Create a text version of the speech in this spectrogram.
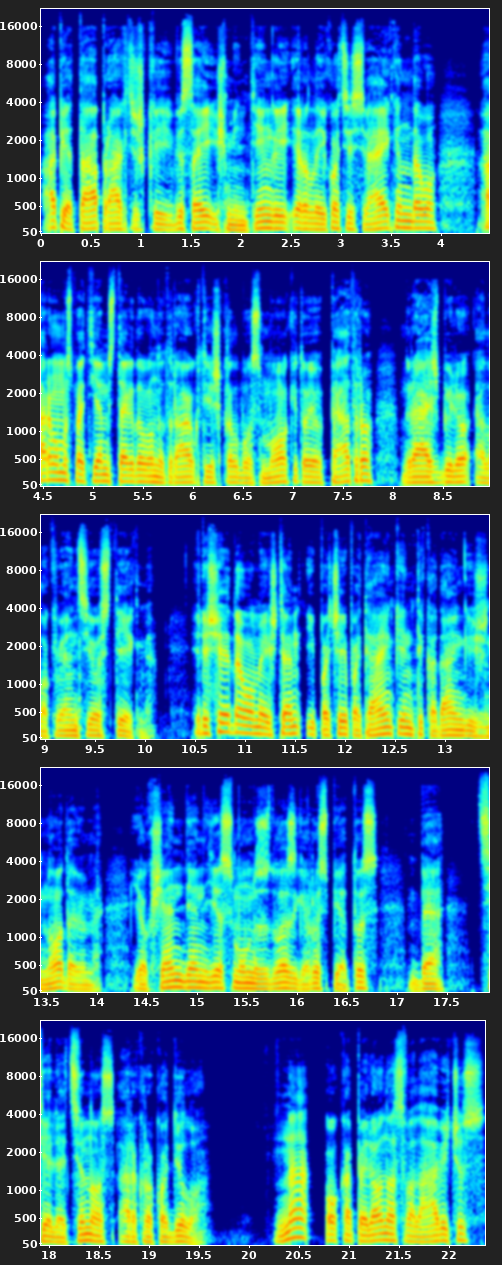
apie tą praktiškai visai išmintingai ir laiko atsisveikindavo, ar mums patiems tekdavo nutraukti iš kalbos mokytojo Petro Gražbilio elokvencijos tiekmę. Ir išeidavome iš ten ypačiai patenkinti, kadangi žinodavome, jog šiandien jis mums duos gerus pietus be cielecinos ar krokodilo. Na, o kapelionas Valavičius,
